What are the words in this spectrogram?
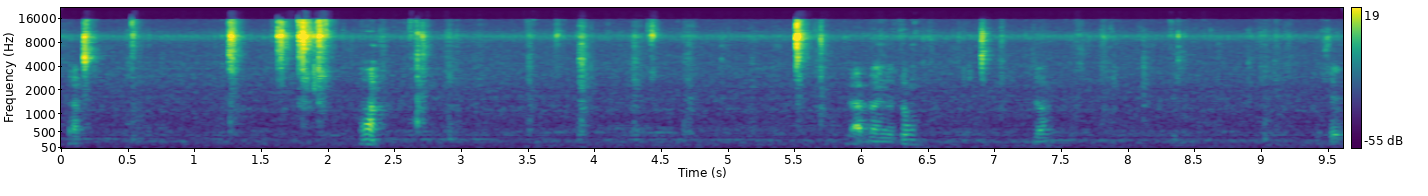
Sarap. Ah. Grabe ang lutong. Ito. Pusit.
